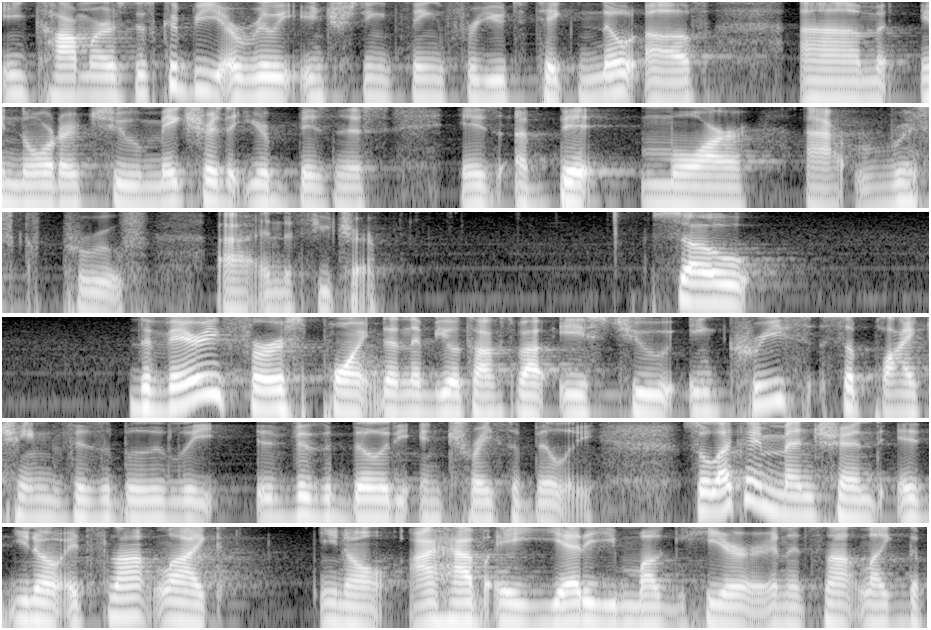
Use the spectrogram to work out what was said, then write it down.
e-commerce, this could be a really interesting thing for you to take note of um, in order to make sure that your business is a bit more uh, risk-proof uh, in the future. So the very first point that Nabil talks about is to increase supply chain visibility, visibility and traceability. So, like I mentioned, it you know it's not like you know I have a Yeti mug here, and it's not like the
